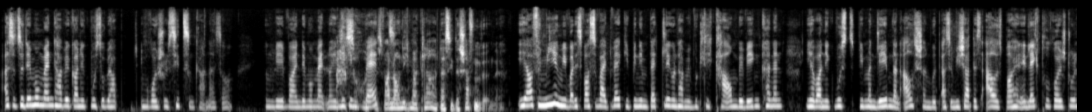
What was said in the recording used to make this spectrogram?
Also zu dem Moment habe ich gar nicht gewusst, ob ich überhaupt im Rollstuhl sitzen kann. Also irgendwie war in dem Moment noch nicht so, im Bett. Das war noch nicht mal klar, dass sie das schaffen würden. Ja. ja, für mich irgendwie, weil das war so weit weg. Ich bin im Bett liegen und habe mich wirklich kaum bewegen können. Ich habe auch nicht gewusst, wie mein Leben dann ausschauen wird. Also wie schaut das aus? Brauche ich einen Elektrorollstuhl?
